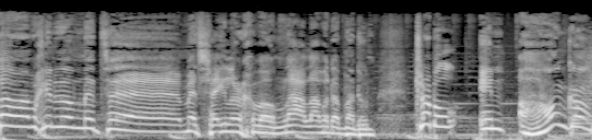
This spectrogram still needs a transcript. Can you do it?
Hallo, we beginnen dan met, uh, met Sailor gewoon. La, laten we dat maar doen. Trouble in Hong Kong.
